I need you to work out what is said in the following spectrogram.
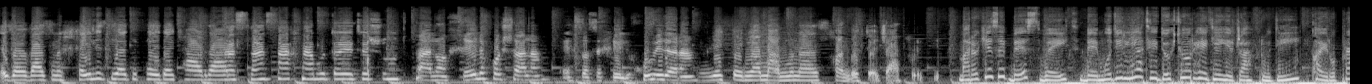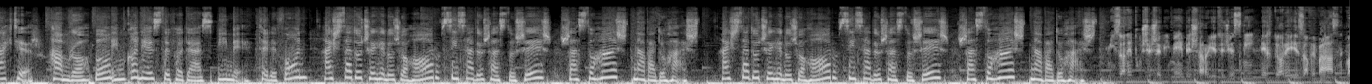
اضافه وزن خیلی زیادی پیدا کردم. اصلا سخت نبود دایتشون. من الان خیلی خوشحالم. احساس خیلی خوبی دارم. یک دنیا ممنون از خانم دکتر جعفرودی. مراکز Best Weight به مدیریت دکتر هدیه جعفرودی chiropractor همراه با امکان استفاده از بیمه. تلفن 844 366 68 98 844 366 68 98 میزان پوشش بیمه به شرایط جسمی مقدار اضافه وزن و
